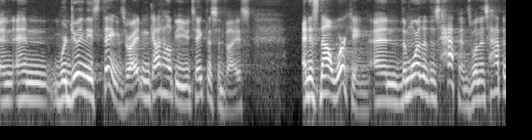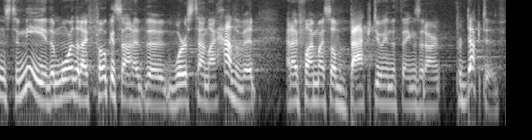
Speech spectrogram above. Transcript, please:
And, and we're doing these things, right? And God help you, you take this advice, and it's not working. And the more that this happens, when this happens to me, the more that I focus on it, the worse time I have of it, and I find myself back doing the things that aren't productive,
